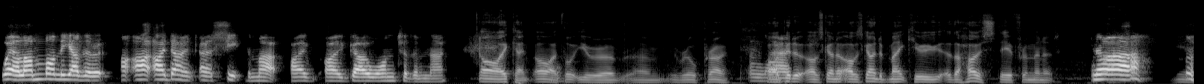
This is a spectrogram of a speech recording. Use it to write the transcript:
well, I'm on the other. I, I don't uh, set them up. I, I go on to them though. Oh, okay. Oh, I thought you were a, um, a real pro. No. Oh, I, better, I was going to. I was going to make you the host there for a minute. No. Yeah.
